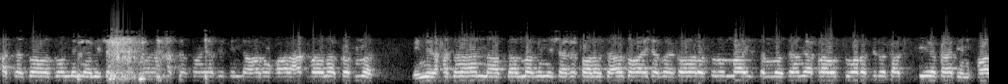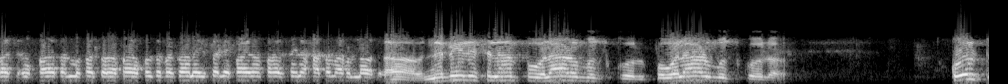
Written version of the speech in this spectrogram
حدثنا عثمان بن ابي شيبه قال حدثنا يزيد بن هارون قال اخبرنا كحمد بن الحسن ان عبد الله بن شاكر قال سالت عائشه فقال رسول الله صلى الله عليه وسلم يقرا السور في ركعه في ركعه قالت قالت المفسر قال قلت فكان يصلي قائلا قال حين حسمه الناس اه نبي الاسلام په ولاړو مذکور په ولاړو مذکور قلت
